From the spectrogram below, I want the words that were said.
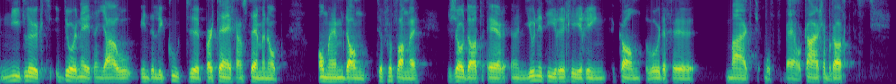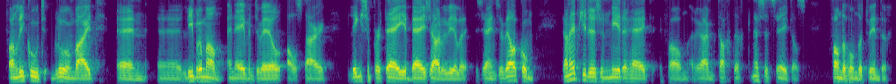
niet lukt door Netanyahu in de Likud-partij gaan stemmen op om hem dan te vervangen, zodat er een unity-regering kan worden gemaakt of bij elkaar gebracht van Likud, Blue and White en uh, Lieberman. En eventueel, als daar linkse partijen bij zouden willen, zijn ze welkom. Dan heb je dus een meerderheid van ruim 80 Knesset-zetels van de 120.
